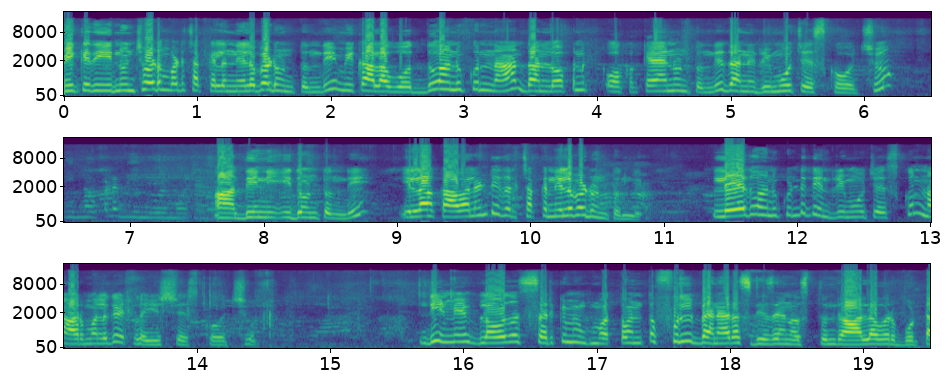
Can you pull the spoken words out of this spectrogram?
మీకు ఇది నుంచోవడం కూడా చక్కగా నిలబడి ఉంటుంది. మీకు అలా వద్దు అనుకున్న దాని లోపల ఒక క్యాన్ ఉంటుంది. దాన్ని రిమూవ్ చేసుకోవచ్చు. దీని దీన్ని ఇది ఉంటుంది. ఇలా కావాలంటే ఇది చక్క నిలబడి ఉంటుంది. లేదు అనుకుంటే దీన్ని రిమూవ్ చేసుకుని నార్మల్గా ఇట్లా యూజ్ చేసుకోవచ్చు. దీని మేము బ్లౌజ్ వచ్చేసరికి మీకు మొత్తం అంతా ఫుల్ బెనారస్ డిజైన్ వస్తుంది ఆల్ ఓవర్ బుట్ట.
